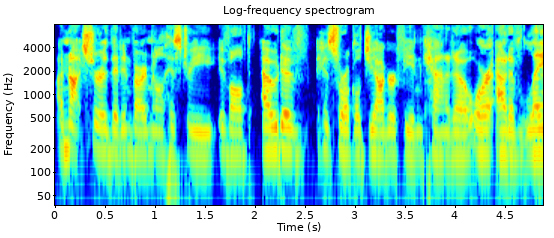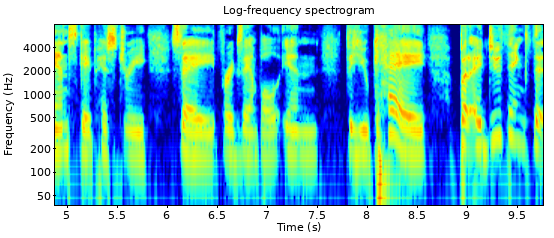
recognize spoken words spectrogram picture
I'm not sure that environmental history evolved out of historical geography in Canada or out of landscape history, say, for example, in the UK. But I do think that,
